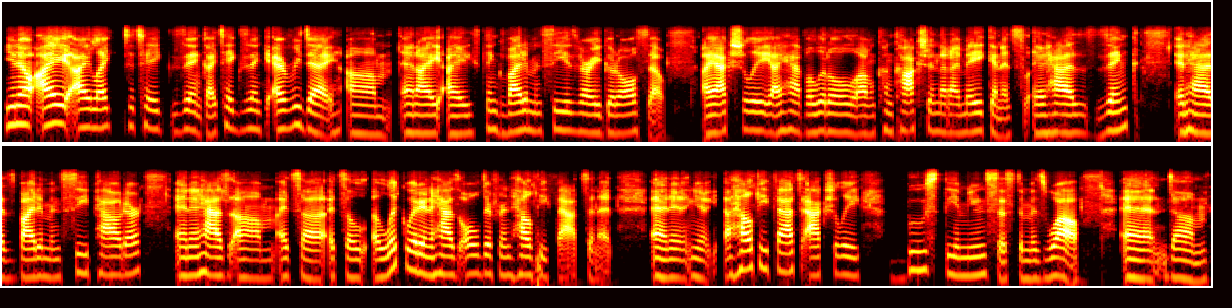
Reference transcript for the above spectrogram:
You know, I, I like to take zinc. I take zinc every day. Um, and I, I think vitamin C is very good also. I actually I have a little um, concoction that I make and it's it has zinc, it has vitamin C powder, and it has um, it's a it's a, a liquid and it has all different healthy fats in it. And it, you know, healthy fats actually boost the immune system as well. And um,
